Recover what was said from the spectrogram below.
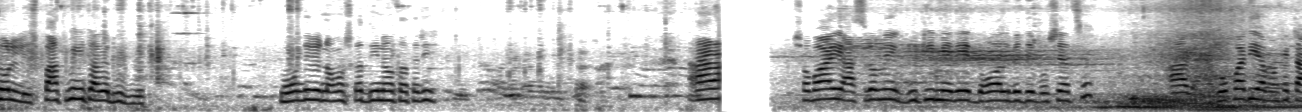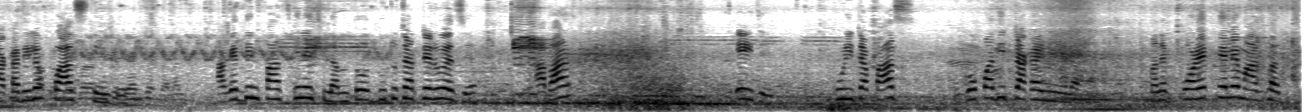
চল্লিশ। পাঁচ মিনিট আগে ঢুকবো। মন্দিরে নমস্কার দিই নাও তাড়াতাড়ি। আর সবাই আশ্রমে গুটি মেরে দল বেঁধে বসে আছে। আর গোপাদি আমাকে টাকা দিল পালস কিনতে। আগের দিন পাঁচ কিনেছিলাম, তো দুটো চারটে রয়েছে। আবার এই যে কুড়িটা পাঁচ গোপাদির টাকায় নিয়ে এলাম। মানে পরের তেলে মাছ ভাজছি।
